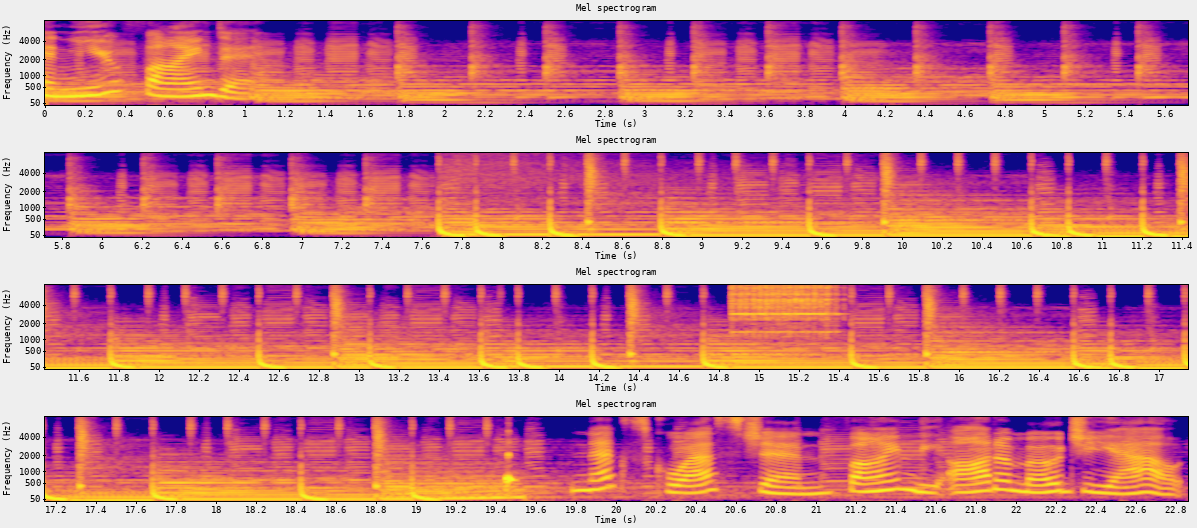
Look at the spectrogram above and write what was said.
Can you find it? Next question, find the odd emoji out.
